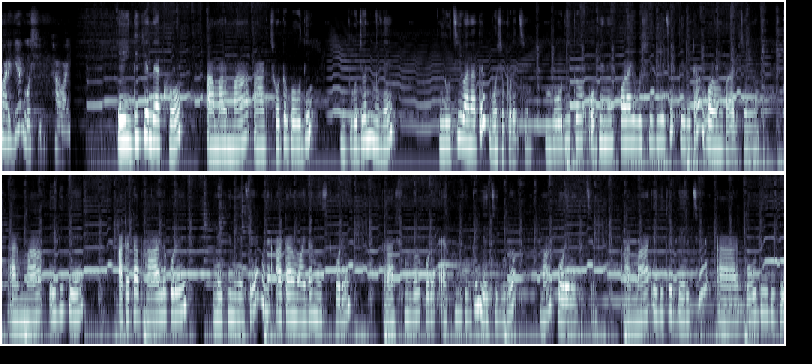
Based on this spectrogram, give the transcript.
ঘরে গিয়ে বসি খাওয়াই এই দিকে দেখো, আমার মা আর ছোট বৌদি দুজন মিলে লুচি বানাতে বসে পড়েছে। বৌদি তো ওভেনে কড়াই বসিয়ে দিয়েছে তেলটা গরম করার জন্য। আর মা এদিকে আটাটা ভালো করে মেখে নিয়েছে মানে আটার ময়দা মিক্সড করে, তা সুন্দর করে এখন কিন্তু লেচিগুলো মা করে নিচ্ছে। আর মা এদিকে বেলছে আর বৌদি এদিকে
